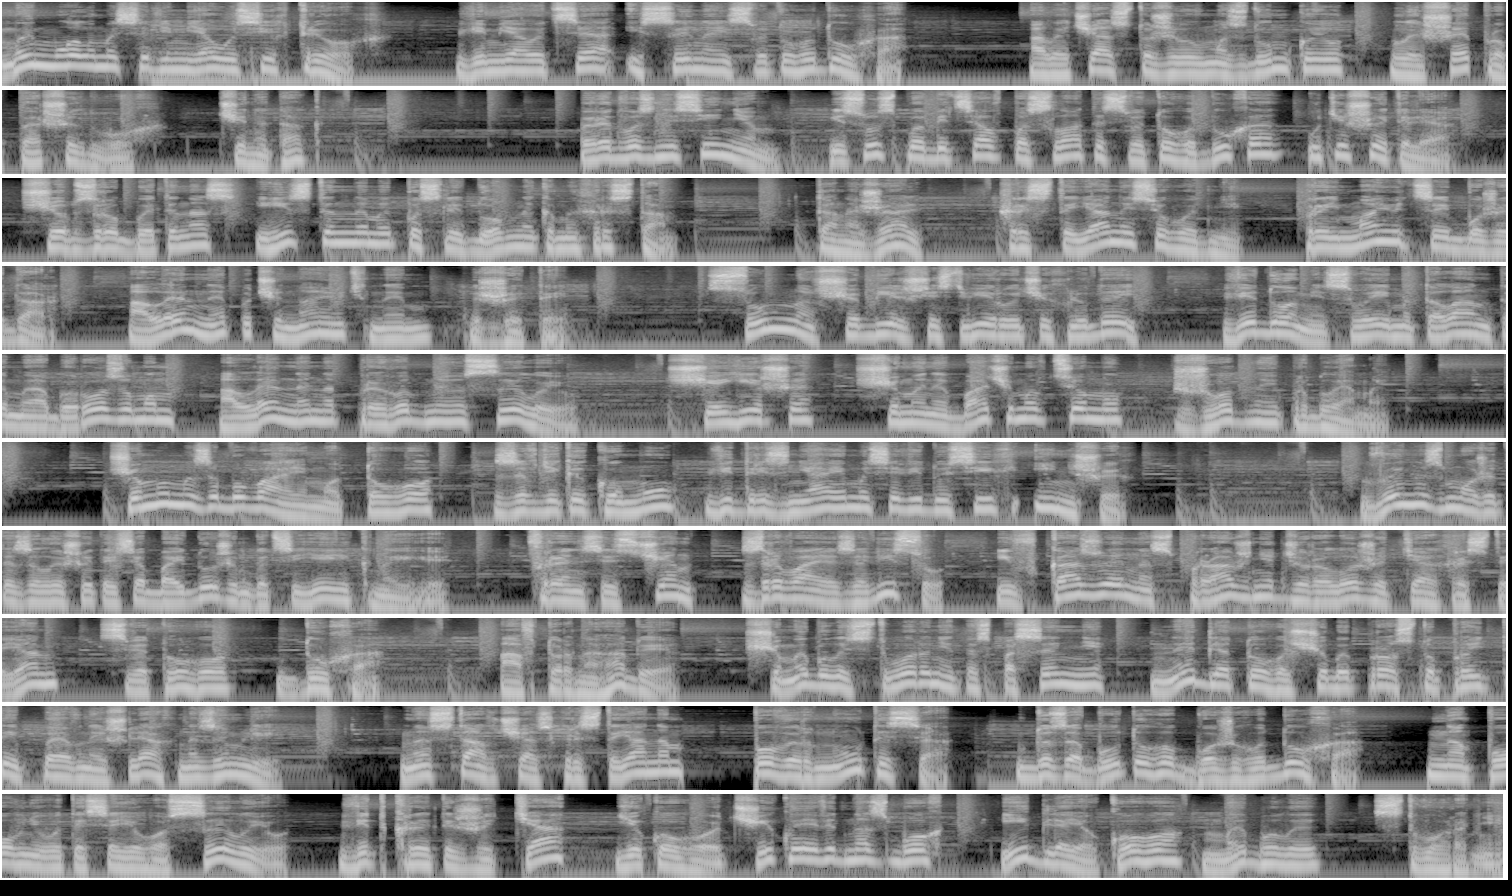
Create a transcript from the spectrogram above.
Ми молимося в ім'я усіх трьох, в ім'я Отця і Сина і Святого Духа, але часто живемо з думкою лише про перших двох. Чи не так? Перед Вознесінням Ісус пообіцяв послати Святого Духа Утішителя, щоб зробити нас істинними послідовниками Христа. Та, на жаль, християни сьогодні приймають цей Божий дар, але не починають ним жити. Сумно, що більшість віруючих людей відомі своїми талантами або розумом, але не надприродною силою. Ще гірше, що ми не бачимо в цьому жодної проблеми. Чому ми забуваємо того, завдяки кому відрізняємося від усіх інших? Ви не зможете залишитися байдужим до цієї книги. Френсіс Чен зриває завісу і вказує на справжнє джерело життя християн Святого Духа. Автор нагадує, що ми були створені та спасенні не для того, щоби просто пройти певний шлях на землі. Настав час християнам повернутися до забутого Божого Духа, наповнюватися його силою, відкрити життя, якого очікує від нас Бог, і для якого ми були створені.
